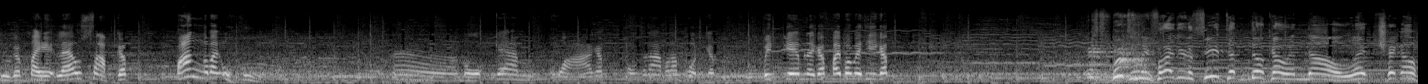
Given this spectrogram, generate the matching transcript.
ดูครับเตะแล้วสับครับปั้งเข้าไปโอ้โหอ่าโหนกแก้มขวาครับของธนาพลพลครับปิดเกมเลยครับไปบนเวทีครับ It's brutally fighting to see that knockout and now let's check out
